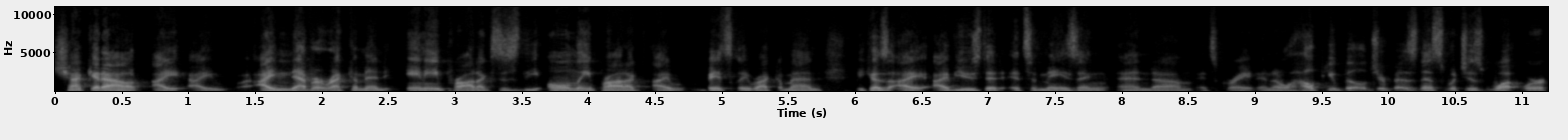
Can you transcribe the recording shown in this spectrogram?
Check it out. I, I, I never recommend any products. This is the only product I basically recommend because I, I've used it. It's amazing and um, it's great. And it'll help you build your business, which is what we're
